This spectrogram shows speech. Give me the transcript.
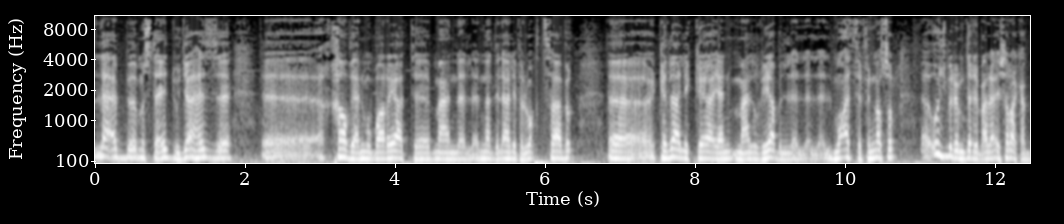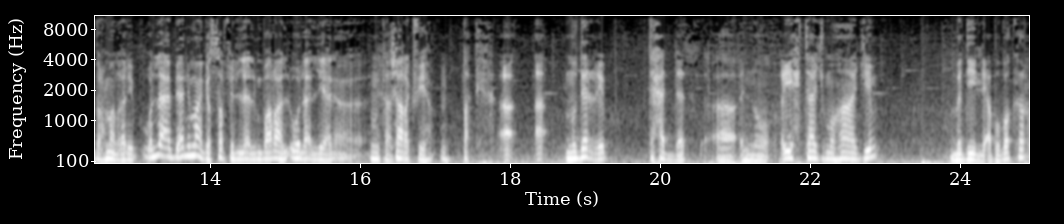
لاعب مستعد وجاهز خاض يعني مباريات مع النادي الأهلي في الوقت السابق. كذلك يعني مع الغياب المؤثر في النصر أجبر المدرب على إشراك عبد الرحمن غريب. واللاعب يعني ما قصر في المباراة الأولى اللي يعني ممتاز. شارك فيها. طيب. آه آه مدرب تحدث آه إنه يحتاج مهاجم بديل لأبو بكر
